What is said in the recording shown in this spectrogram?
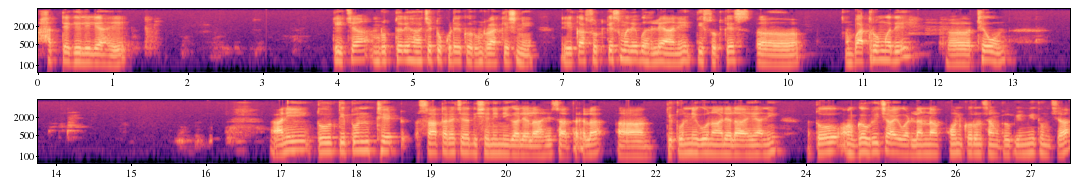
हत्या केलेली आहे. तिच्या मृतदेहाचे तुकडे करून राकेशने एका सुटकेसमध्ये भरले आणि ती सुटकेस बाथरूममध्ये ठेवून. आणि तो तिथून थेट साताऱ्याच्या दिशेने निघालेला आहे. साताऱ्याला तिथून निघून आलेला आहे आणि तो गौरीच्या आईवडिलांना फोन करून सांगतो की मी तुमच्या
